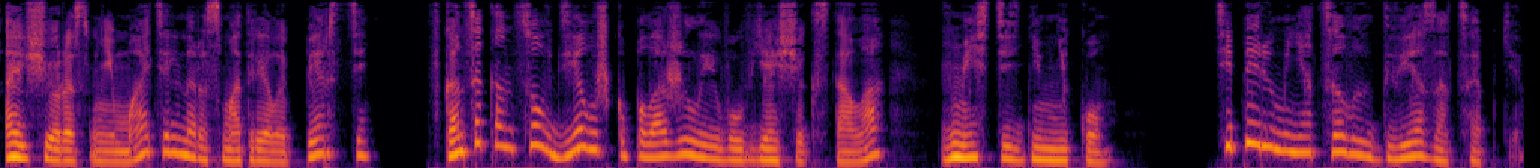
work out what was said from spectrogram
а еще раз внимательно рассмотрела перстень. В конце концов девушка положила его в ящик стола вместе с дневником. «Теперь у меня целых две зацепки»,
